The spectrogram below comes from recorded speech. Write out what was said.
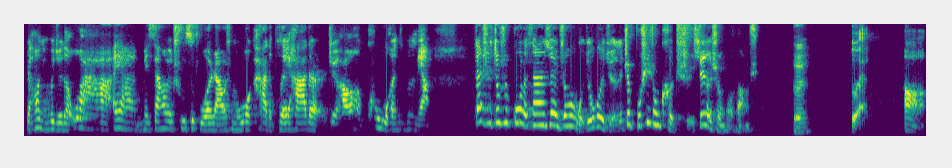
然后你会觉得哇，哎呀，每三个月出一次国，然后什么 work hard play harder，这个好像很酷，很怎么怎么样。但是就是过了三十岁之后，我就会觉得这不是一种可持续的生活方式。对，对，啊，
